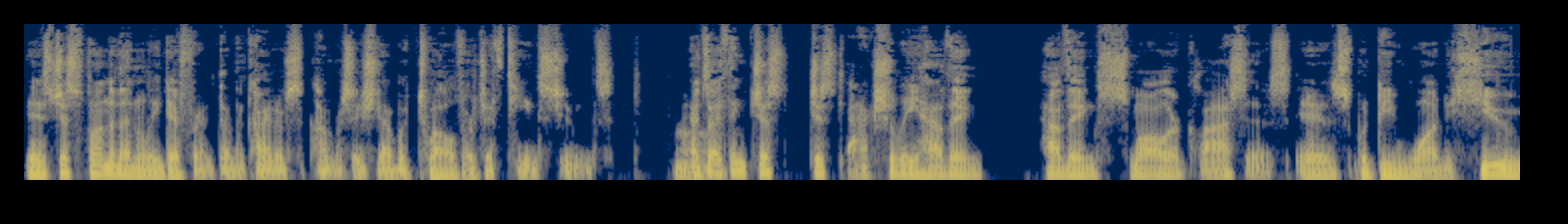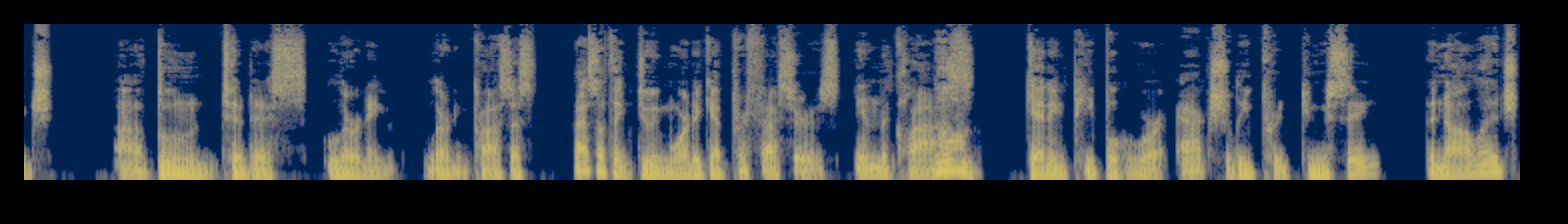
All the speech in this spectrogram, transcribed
is just fundamentally different than the kind of conversation you have with 12 or 15 students. Uh-huh. And so I think just, just actually having, having smaller classes is, would be one huge, uh, boon to this learning, learning process. I also think doing more to get professors in the class, yeah. getting people who are actually producing the knowledge,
